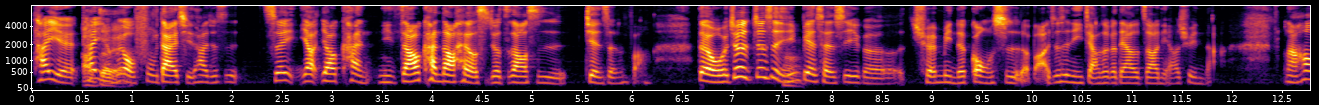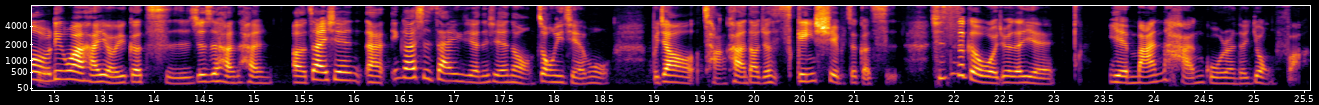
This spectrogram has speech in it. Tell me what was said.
他也他也没有附带其他，就是、啊、所以要要看你只要看到 health 就知道是健身房。对，我觉得就是已经变成是一个全民的共识了吧，嗯、就是你讲这个大家都知道你要去哪。然后另外还有一个词，就是很很呃，在一些呃，应该是在一些那些那种综艺节目比较常看得到，就是 skinship 这个词。其实这个我觉得也也蛮韩国人的用法，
